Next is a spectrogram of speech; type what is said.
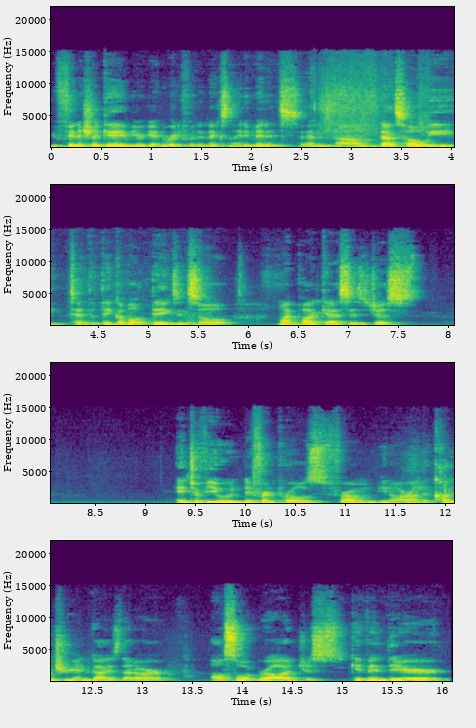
you finish a game, you're getting ready for the next ninety minutes, and um, that's how we tend to think about things. And so, my podcast is just interviewing different pros from you know around the country and guys that are also abroad, just giving their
